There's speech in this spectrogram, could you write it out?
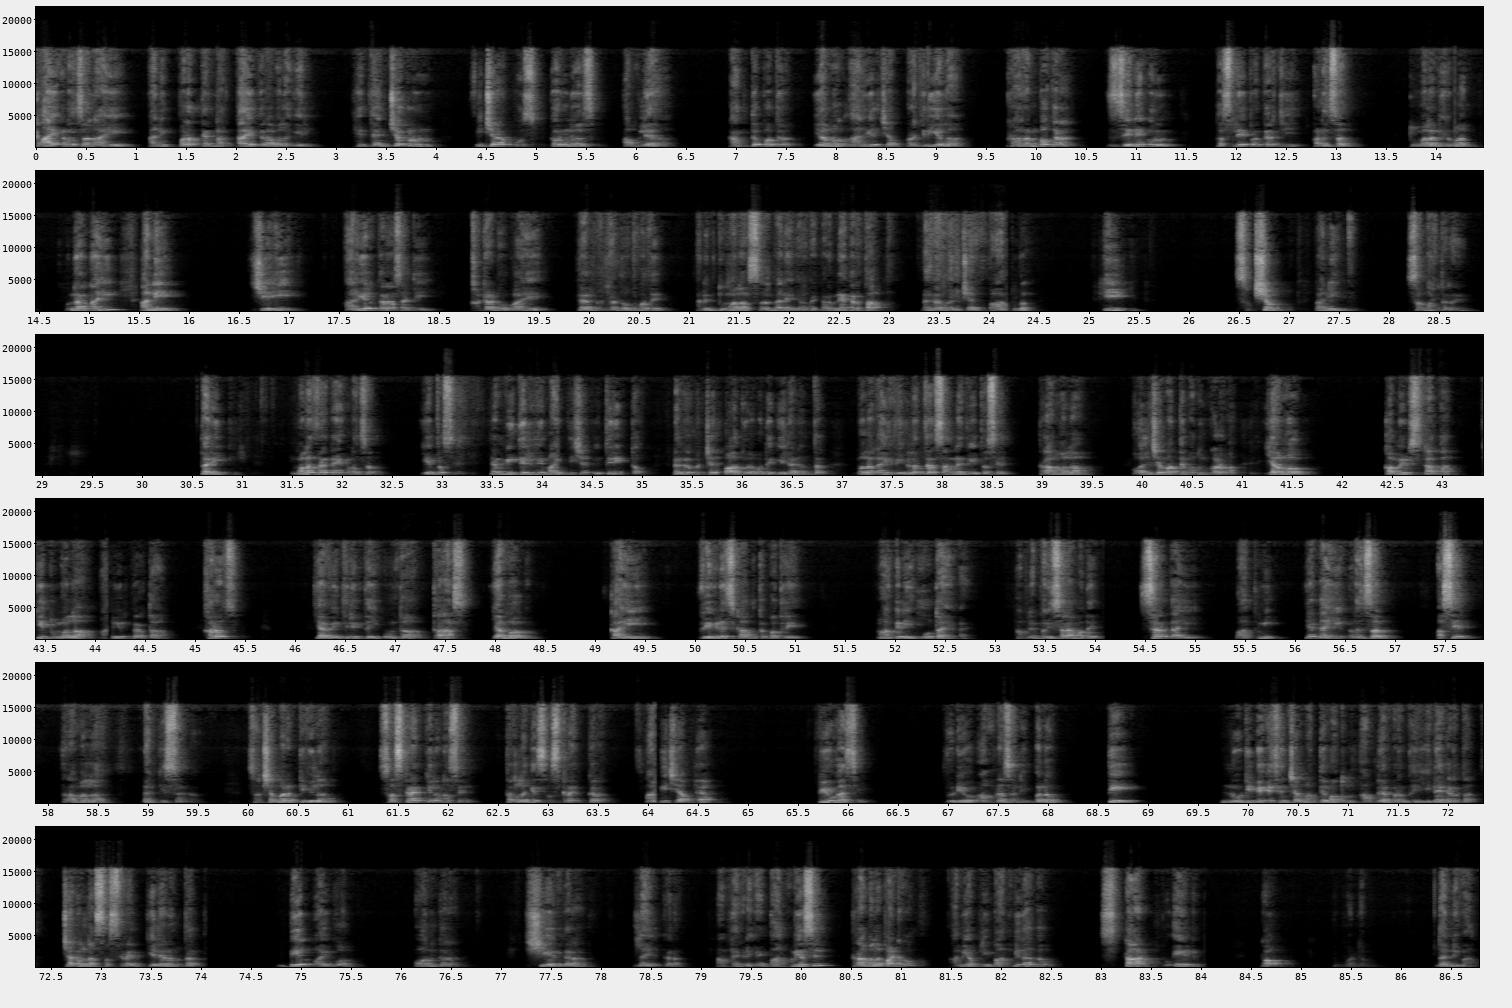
काय अडचण आहे आणि परत त्यांना काय करावं लागेल हे त्यांच्याकडून विचारपूस करूनच आपल्या कागदपत्र या मग आर्यलच्या प्रक्रियेला प्रारंभ करा जेणेकरून कसल्याही प्रकारची अडचण तुम्हाला निर्माण होणार नाही. आणि जेही आर्यल करासाठी खटाटोप आहे त्या खटाटोपमध्ये आणि तुम्हाला सहकार्य करण्याकरता नगरपंचायत बहादूर ही सक्षम आणि समर्थन आहे तरी मला जर काही अडचण येत असेल तर मी दिलेली माहितीच्या व्यतिरिक्त नगरपंचायत बहादुरामध्ये गेल्यानंतर मला काही वेगळं जर सांगण्यात येत असेल तर आम्हाला कॉलच्या माध्यमातून कळवा. यामुळं कमेंट्स टाका. की तुम्हाला अनिल करता खरंच या व्यतिरिक्तही कोणता त्रास? या मग काही वेगळेच कागदपत्रे मागणी होत आहे काय? आपल्या परिसरामध्ये जर काही बातमी या काही अडचण असेल तर आम्हाला नक्कीच सांगा. सक्षम भारत टीव्हीला सबस्क्राईब केलं नसेल तर लगेच सबस्क्राईब करा. आम्ही जे आपल्या उपयोगाचे व्हिडिओ आपल्यासाठी बनवू ते नोटिफिकेशनच्या माध्यमातून आपल्यापर्यंत येण्याकरता चॅनलला सबस्क्राईब केल्यानंतर बेल आयकॉन ऑन करा शेअर करा लाईक करा. आपल्याकडे काही बातमी असेल तर आम्हाला पाठवा. आम्ही आपली बातमी दाखवू. Start to end top to bottom धन्यवाद.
